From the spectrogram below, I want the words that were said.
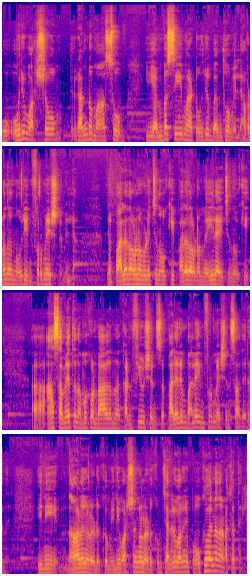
ഒരു വർഷവും രണ്ട് മാസവും ഈ എംബസിയുമായിട്ട് ഒരു ബന്ധവുമില്ല. അവിടെ നിന്ന് ഒരു ഇൻഫർമേഷനുമില്ല. ഞാൻ പലതവണ വിളിച്ച് നോക്കി പലതവണ മെയിൽ അയച്ച് നോക്കി. ആ, സമയത്ത് നമുക്കുണ്ടാകുന്ന കൺഫ്യൂഷൻസ് പലരും പല ഇൻഫർമേഷൻസാണ് തരുന്നത് ഇനി നാളുകളെടുക്കും ഇനി വർഷങ്ങളെടുക്കും ചിലർ പറഞ്ഞു പോക്ക് തന്നെ നടക്കത്തില്ല.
